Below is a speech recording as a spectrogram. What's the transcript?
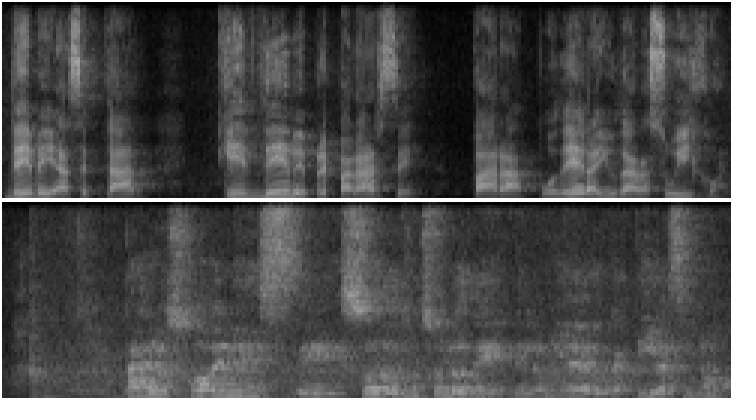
debe aceptar que debe prepararse para poder ayudar a su hijo. Para los jóvenes eh, sordos, no solo de, la unidad educativa, sino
